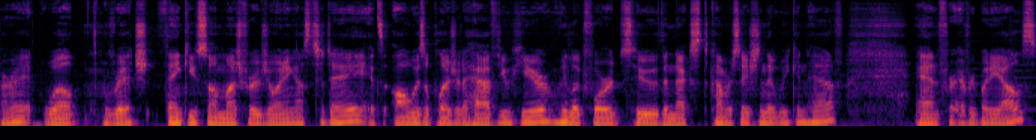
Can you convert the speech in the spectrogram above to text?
All right. Well, Rich, thank you so much for joining us today. It's always a pleasure to have you here. We look forward to the next conversation that we can have. And for everybody else,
